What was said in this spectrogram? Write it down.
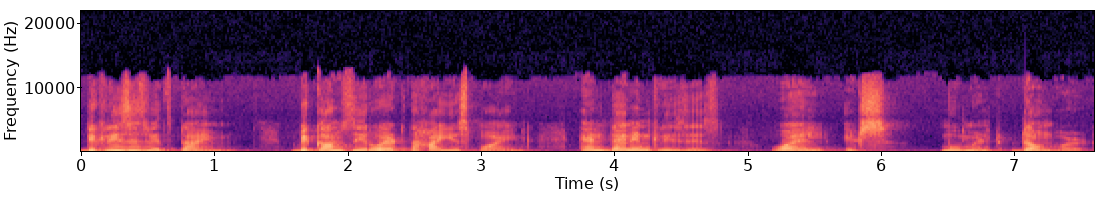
decreases with time, becomes zero at the highest point and then increases while its movement downward.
